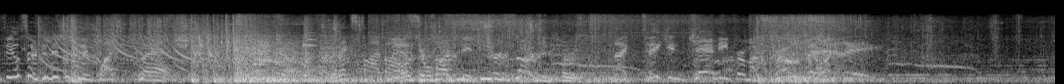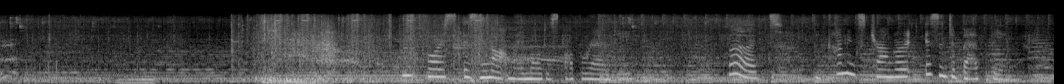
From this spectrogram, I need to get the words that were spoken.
I feel so deliciously white trash. No, for the next five hours, you're my bitch. You're sergeant first. Like taking candy from a grown man. Brute force is not my modus operandi. But becoming stronger isn't a bad thing.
